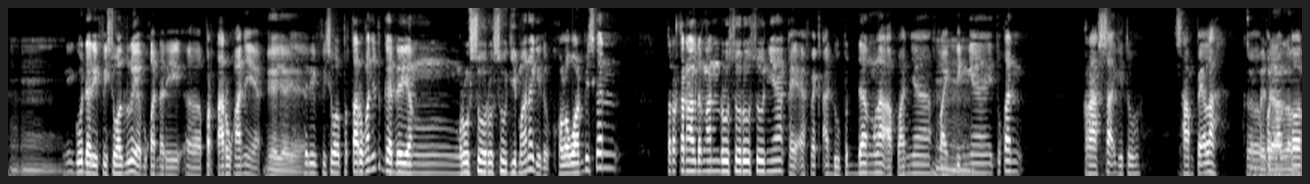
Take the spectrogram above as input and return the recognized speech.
Mm-mm. ini gue dari visual dulu ya bukan dari eh, pertarungannya ya Ya ya ya. dari visual pertarungannya tuh gak ada yang rusuh-rusuh gimana gitu kalau One Piece kan terkenal dengan rusuh-rusuhnya kayak efek adu pedang lah apanya Hmm. fightingnya itu kan kerasa gitu sampailah ke Sampai penonton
